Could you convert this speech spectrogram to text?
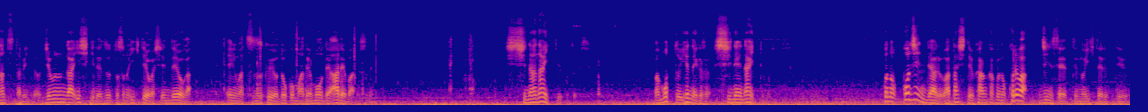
なんつったらいいんだろう。自分が意識でずっとその生きてようが死んでようが縁は続くよどこまでもであればですね。死なないっていうことです、まあ、もっと変な言い方死ねないっていうことです。この個人である私という感覚のこれは人生っていうのを生きてるっていう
